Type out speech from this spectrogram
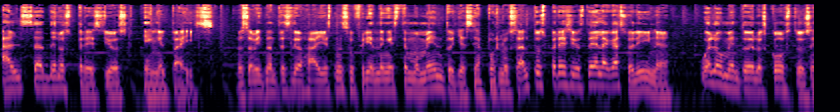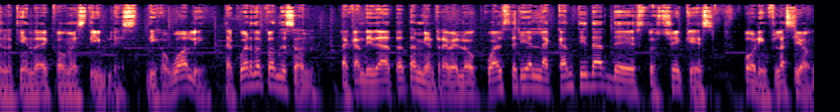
alza de los precios en el país. Los habitantes de Ohio están sufriendo en este momento ya sea por los altos precios de la gasolina o el aumento de los costos en la tienda de comestibles, dijo Wally, de acuerdo con The Sun. La candidata también reveló cuál sería la cantidad de estos cheques por inflación.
